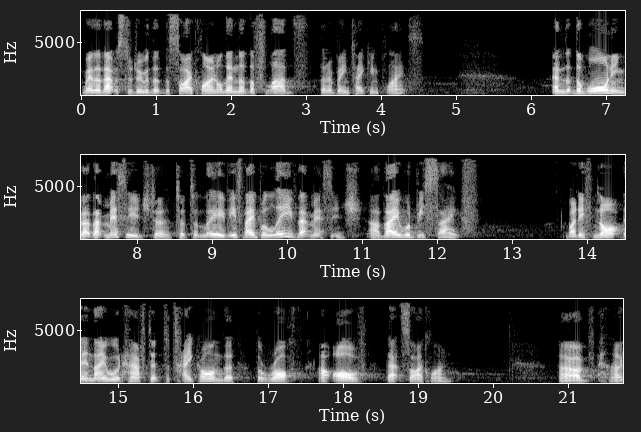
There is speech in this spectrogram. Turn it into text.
Whether that was to do with the, the cyclone or then the, the, floods that have been taking place. And the, the warning, that, that message to, to, to, leave, if they believe that message, uh, they would be safe. But if not, then they would have to, to take on the, the wrath uh, of that cyclone. Uh, I've uh,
